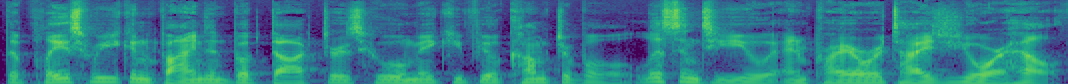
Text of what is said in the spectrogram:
the place where you can find and book doctors who will make you feel comfortable, listen to you, and prioritize your health.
